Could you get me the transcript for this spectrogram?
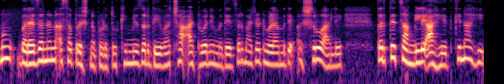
मग बऱ्याच जणांना असा प्रश्न पडतो की मी जर देवाच्या आठवणीमध्ये जर माझ्या डोळ्यामध्ये अश्रू आले तर ते चांगले आहेत की नाही?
